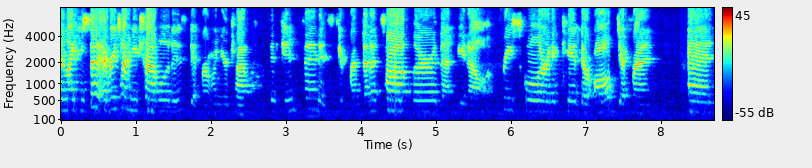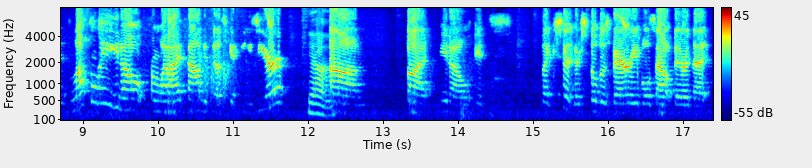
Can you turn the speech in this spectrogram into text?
and like you said, every time you travel it is different. When you're traveling with an infant, it's different than a toddler, than, you know, a preschooler and a kid. They're all different. And luckily, you know, from what I found, it does get easier. Yeah. Um, but you know, it's like you said, there's still those variables out there that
